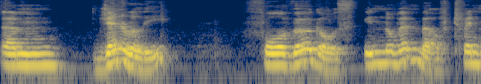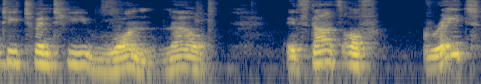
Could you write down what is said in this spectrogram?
um, generally for Virgos in November of 2021. Now, it starts off great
